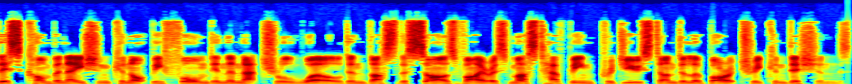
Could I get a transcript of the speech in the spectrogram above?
this combination cannot be formed in the natural world and thus the SARS virus must have been produced under laboratory conditions.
